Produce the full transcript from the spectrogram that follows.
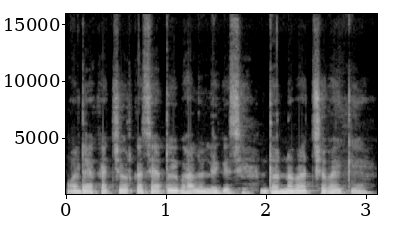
ও দেখাচ্ছে, ওর কাছে এতই ভালো লেগেছে। ধন্যবাদ সবাইকে।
